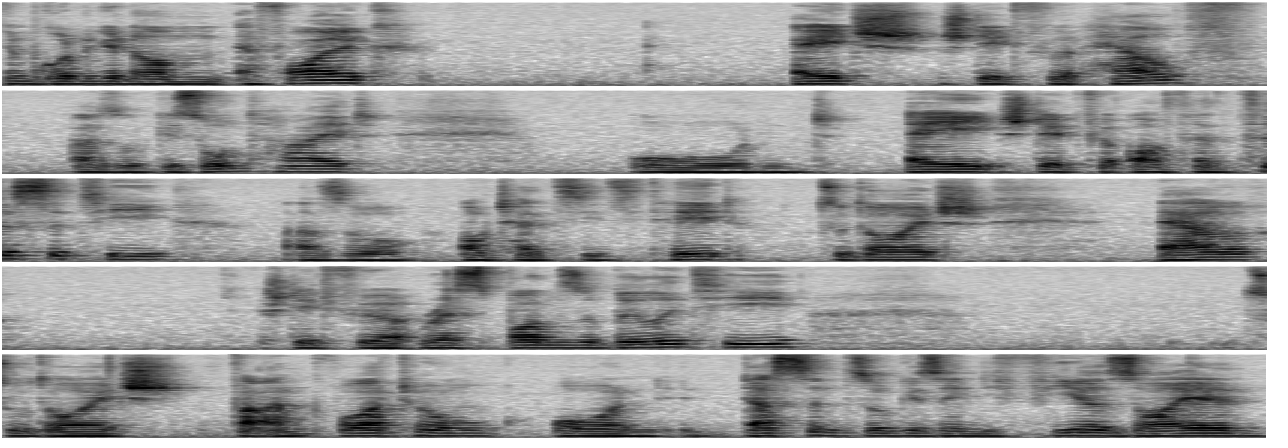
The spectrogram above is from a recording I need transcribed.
im Grunde genommen Erfolg. H steht für Health, also Gesundheit. Und A steht für Authenticity, also Authentizität zu Deutsch. R steht für Responsibility, zu Deutsch Verantwortung. Und das sind so gesehen die vier Säulen,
